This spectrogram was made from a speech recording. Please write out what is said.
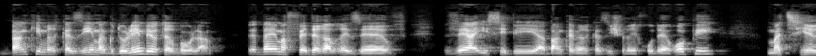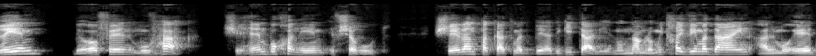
בנקים מרכזיים הגדולים ביותר בעולם, ובהם הפדרל רזרב וה-ECB, הבנק המרכזי של האיחוד האירופי, מצהירים באופן מובהק שהם בוחנים אפשרות של הנפקת מטבע דיגיטלי, הם אמנם לא מתחייבים עדיין על מועד,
